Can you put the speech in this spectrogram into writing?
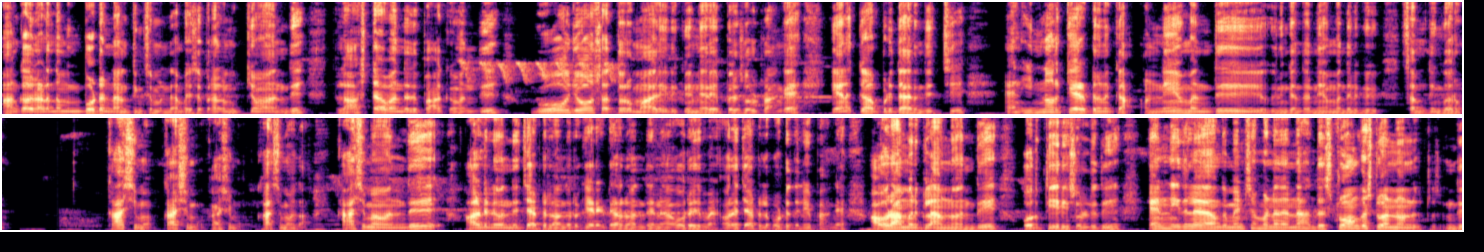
மாங்காவில் நடந்த இம்பார்ட்டண்ட்டான திங்ஸ் மட்டும் தான் பேச போகிறேன் முக்கியமாக வந்து லாஸ்ட்டாக வந்தது பார்க்க வந்து கோஜோ சத்துரு மாதிரி இருக்குன்னு நிறைய பேர் சொல்கிறாங்க எனக்கு அப்படி தான் இருந்துச்சு. அண்ட் இன்னொரு கேரக்டர் இருக்கான் அவன் நேம் வந்து இருங்க அந்த நேம் வந்து எனக்கு சம்திங் வரும். காசிமோ காசிமோ காசிமோ காசிமோ தான். காசிமோ வந்து ஆல்ரெடி வந்து சாப்டரில் வந்து ஒரு கேரக்டர் அவர் வந்து ஒரு ஒரே ஒரே சாப்டரில் போட்டு தெளிப்பாங்க. அவர் அமிர்கலாம்னு வந்து ஒரு தியரி சொல்லுது. அண்ட் இதில் அவங்க மென்ஷன் பண்ணதுன்னா த ஸ்ட்ராங்கஸ்ட் ஒன் ஒன்று இந்த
